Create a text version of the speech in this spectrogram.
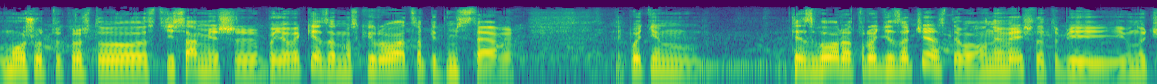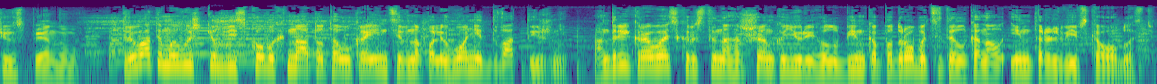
Можуть просто ті самі ж бойовики замаскируватися під місцевих. І потім ти з город вроді зачистив, а вони вийшли тобі і вночі в спину. Триватиме вишкіл військових НАТО та українців на полігоні два тижні. Андрій Кравець, Христина Гаршенко, Юрій Голубінка. Подробиці телеканал Інтер, Львівська область.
